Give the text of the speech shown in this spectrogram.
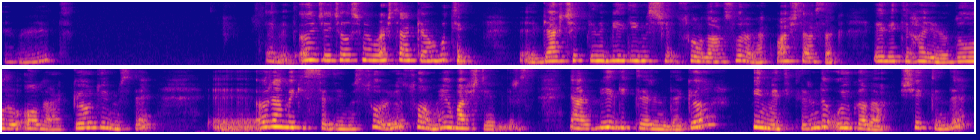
Evet. Evet. Önce çalışmaya başlarken bu tip e, gerçekliğini bildiğimiz şey, sorular sorarak başlarsak evet'i hayırı doğru olarak gördüğümüzde e, öğrenmek istediğimiz soruyu sormaya başlayabiliriz. Yani bildiklerinde gör, bilmediklerinde uygula şeklinde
